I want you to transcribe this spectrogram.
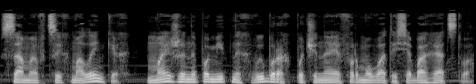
Саме в цих маленьких, майже непомітних виборах починає формуватися багатство.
